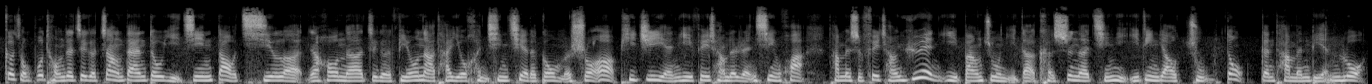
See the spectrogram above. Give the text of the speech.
各种不同的这个账单都已经到期了，然后呢，这个 Fiona 她有很亲切的跟我们说，哦，PG 演绎非常的人性化，他们是非常愿意帮助你的，可是呢，请你一定要主动跟他们联络。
